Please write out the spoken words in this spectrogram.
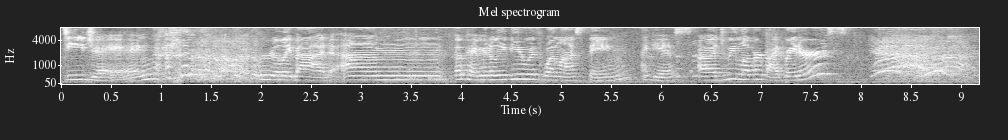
DJing. really bad. Um, okay, I'm gonna leave you with one last thing, I guess. Uh, do we love our vibrators? Yes!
